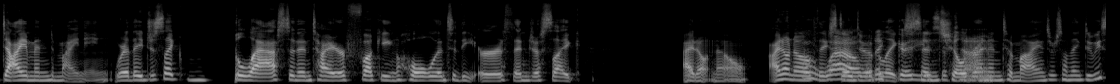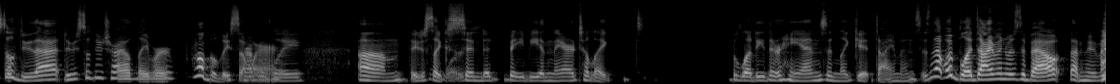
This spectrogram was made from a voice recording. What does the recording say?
diamond mining, where they just like blast an entire fucking hole into the earth and just like, I don't know. I don't know Oh, if they wow, still do it, but like send children into mines or something. Do we still do that? Do we still do child labor? Probably somewhere. Probably. Um, they just like send a baby in there to like t- bloody their hands and like get diamonds. Isn't that what Blood Diamond was about? That movie?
